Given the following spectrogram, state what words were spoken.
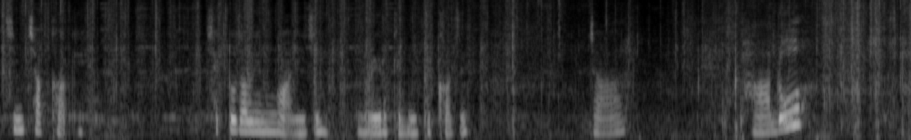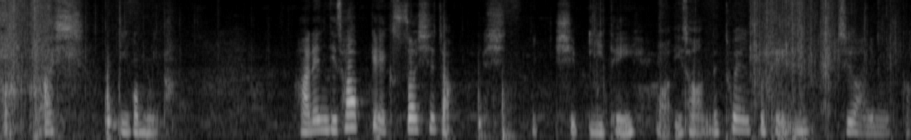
침착하게. 책도 달리는 거 아니지? 왜 이렇게 뭉툭하지? 자, 바로 아씨 이겁니다. R&D 사업 계획서 시작. 12데이. 막 이상한데 12데이즈 아닙니까?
